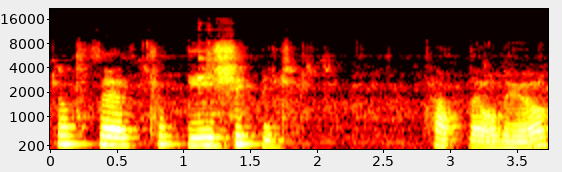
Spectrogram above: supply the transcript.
Çok güzel, çok değişik bir tatlı oluyor.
